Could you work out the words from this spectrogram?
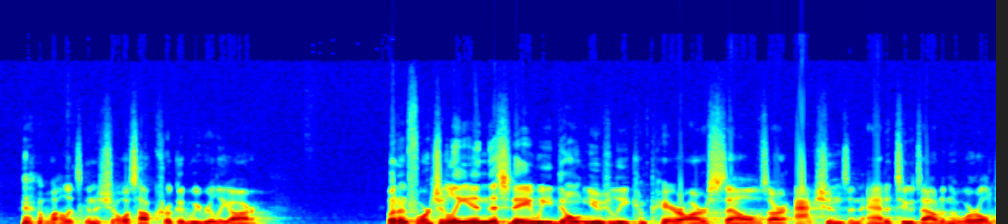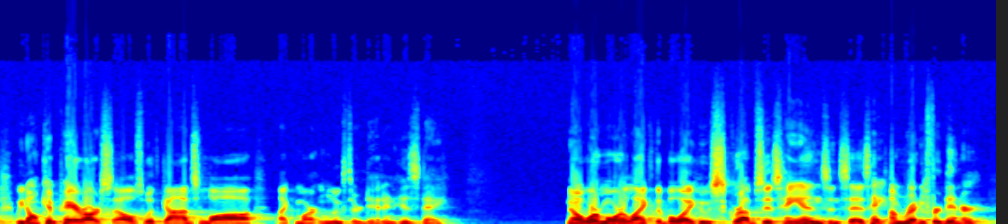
well, it's going to show us how crooked we really are. But unfortunately, in this day, we don't usually compare ourselves, our actions and attitudes out in the world. We don't compare ourselves with God's law like Martin Luther did in his day. No, we're more like the boy who scrubs his hands and says, Hey, I'm ready for dinner.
